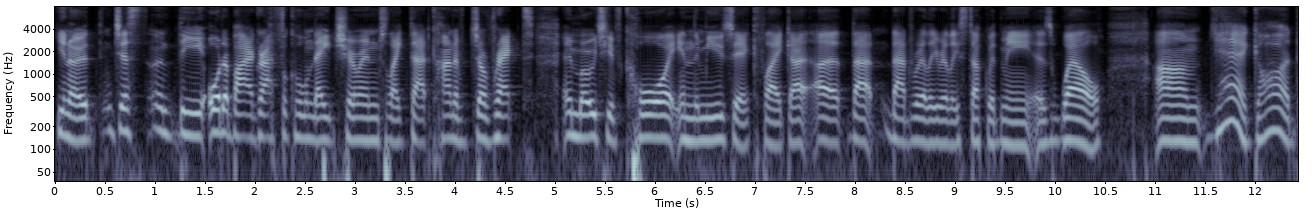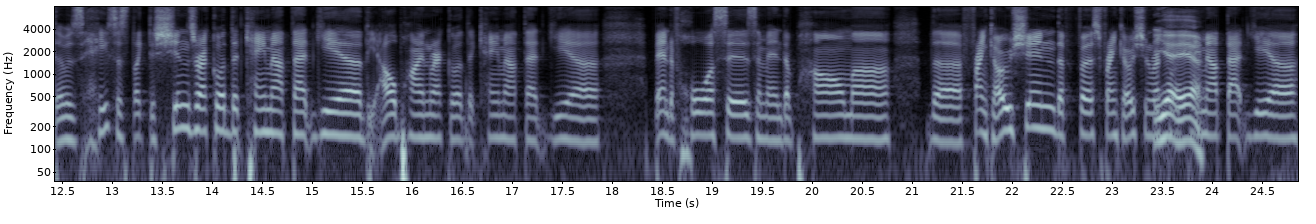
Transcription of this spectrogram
you know, just the autobiographical nature and like that kind of direct emotive core in the music, like uh, uh, that that really really stuck with me as well. Um, yeah, God, there was heaps of like the Shins record that came out that year, the Alpine record that came out that year. Band of Horses, Amanda Palmer, the Frank Ocean, the first Frank Ocean record Yeah, yeah. came out that year.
